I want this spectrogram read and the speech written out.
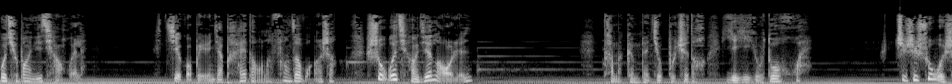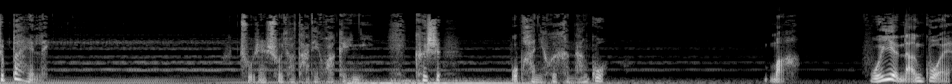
我去帮你抢回来，结果被人家拍到了，放在网上，说我抢劫老人。他们根本就不知道爷爷有多坏，只是说我是败类。主任说要打电话给你，可是我怕你会很难过。妈，我也难过呀。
